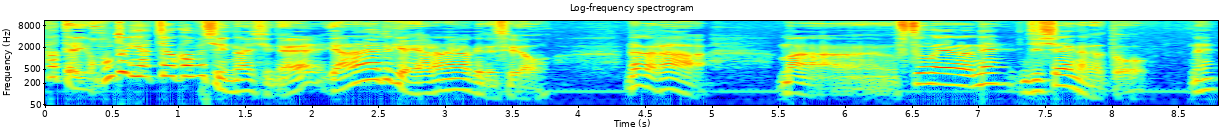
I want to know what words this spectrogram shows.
だって本当にやっちゃうかもしれないしね。やらない時はやらないわけですよ。だからまあ普通のね実写映画だとね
